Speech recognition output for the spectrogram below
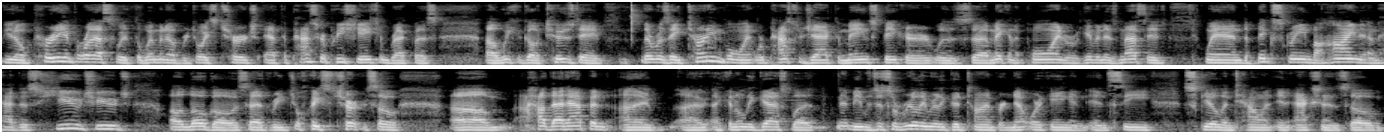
you know, pretty impressed with the women of Rejoice Church at the Pastor Appreciation Breakfast a week ago, Tuesday. There was a turning point where Pastor Jack, the main speaker, was uh, making a point or giving his message when the big screen behind him had this huge, huge uh, logo. that said Rejoice Church. So um, how that happened, I, I, I can only guess, but I mean, it was just a really, really good time for networking and, and see skill and talent in action. So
